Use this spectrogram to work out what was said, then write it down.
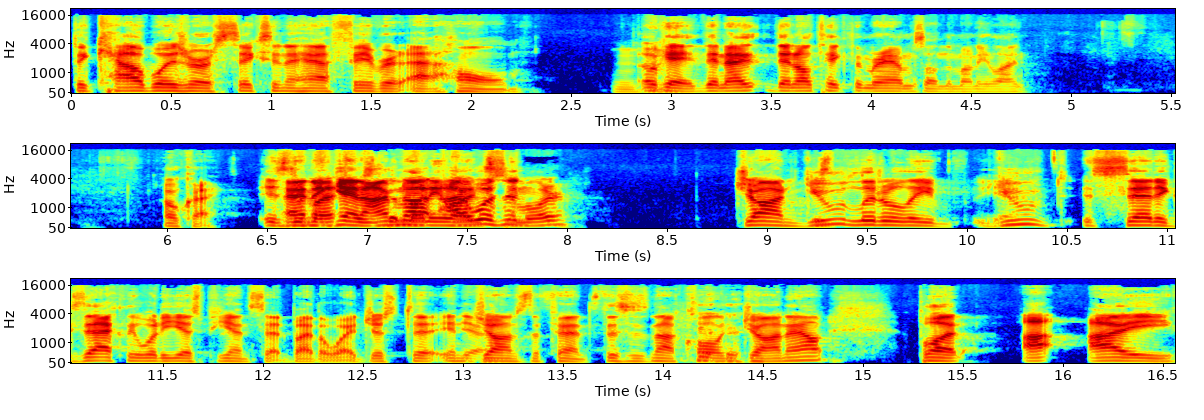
the Cowboys are a six and a half favorite at home. Mm-hmm. Okay, then I then I'll take the Rams on the money line. Okay. Is and the, again, I'm not. I wasn't. Similar? John, you is, literally yeah. you said exactly what ESPN said. By the way, just to, in yeah. John's defense, this is not calling John out, but I, I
